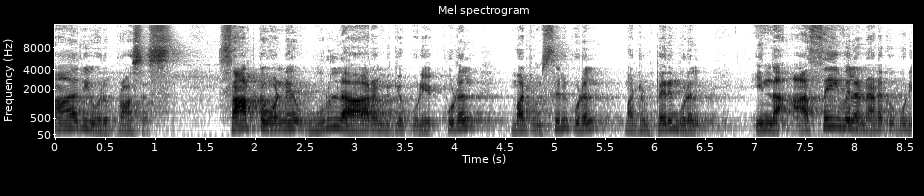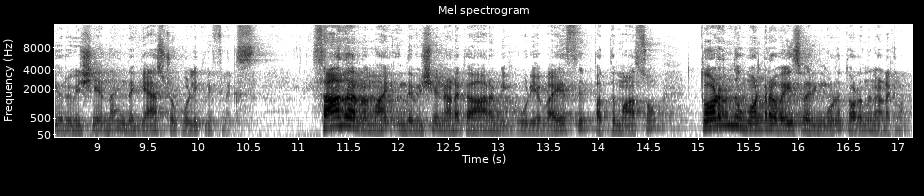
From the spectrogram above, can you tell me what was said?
மாதிரி ஒரு ப்ராசஸ் சாப்பிட்ட உடனே உருள ஆரம்பிக்கக்கூடிய குடல் மற்றும் சிறுகுடல் மற்றும் பெருங்குடல் இந்த அசைவில் நடக்கக்கூடிய ஒரு விஷயம் தான் இந்த கேஸ்ட்ரோகோலிக் ரிஃப்ளெக்ஸ் சாதாரணமாக இந்த விஷயம் நடக்க ஆரம்பிக்கக்கூடிய வயசு பத்து மாதம் தொடர்ந்து ஒன்றரை வயசு வரைக்கும் கூட தொடர்ந்து நடக்கலாம்.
